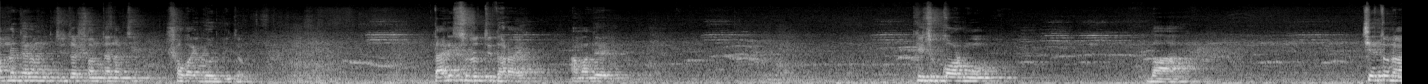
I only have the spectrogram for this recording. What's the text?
আমরা যারা মুক্তিযোদ্ধার সন্তান আছি, সবাই গর্বিত। তারই শ্রুতি ধারায় আমাদের কিছু কর্ম বা চেতনা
